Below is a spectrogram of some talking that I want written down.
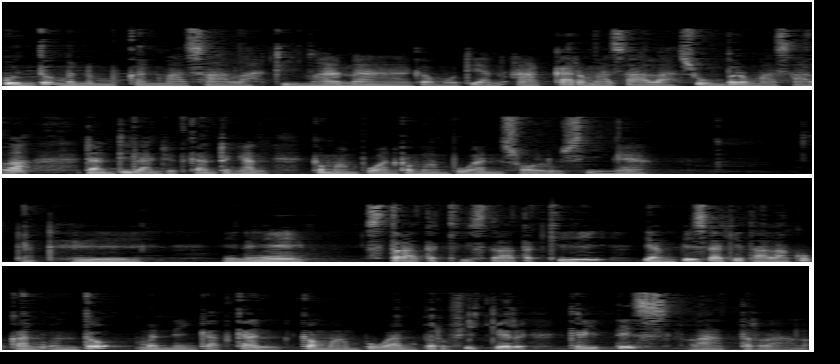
untuk menemukan masalah di mana, kemudian akar masalah, sumber masalah, dan dilanjutkan dengan kemampuan-kemampuan solusinya. Jadi ini strategi-strategi yang bisa kita lakukan untuk meningkatkan kemampuan berpikir kritis lateral.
